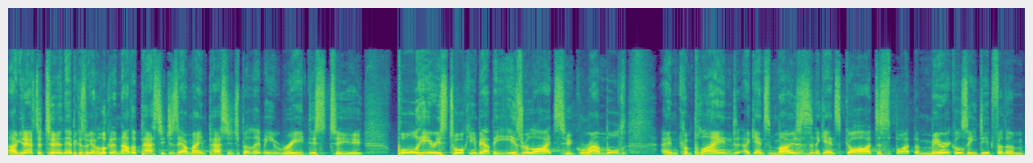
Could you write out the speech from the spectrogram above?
Uh, you don't have to turn there because we're going to look at another passage as our main passage, but let me read this to you. Paul here is talking about the Israelites who grumbled and complained against Moses and against God despite the miracles he did for them,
